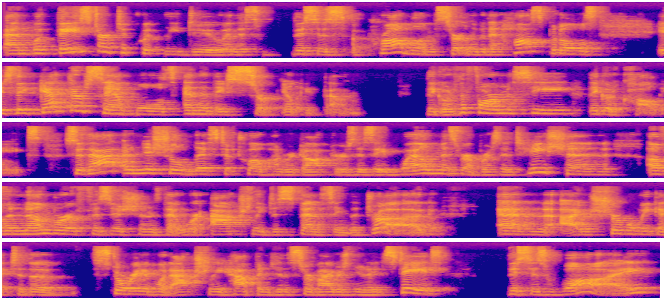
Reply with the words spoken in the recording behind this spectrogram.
And what they start to quickly do, and this, this is a problem certainly within hospitals, is they get their samples and then they circulate them. They go to the pharmacy, they go to colleagues. So that initial list of 1,200 doctors is a wild misrepresentation of the number of physicians that were actually dispensing the drug. And I'm sure when we get to the story of what actually happened to the survivors in the United States, this is why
